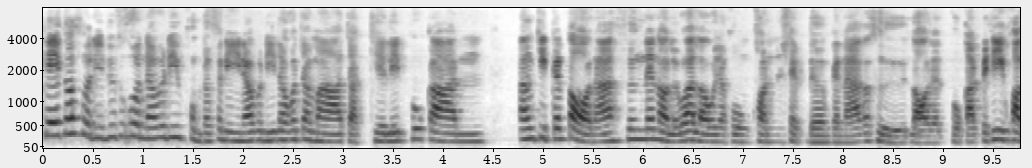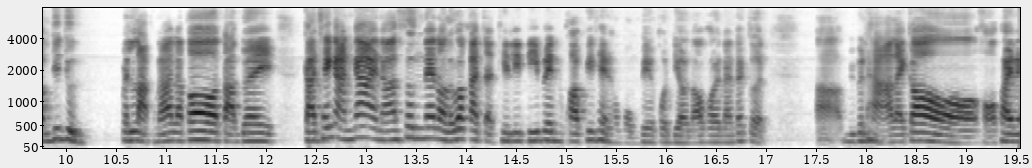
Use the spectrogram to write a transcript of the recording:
เคก็สวัสดีทุกคนนะวันนี้ผมทัศนีนะ วันนี้เราก็จะมาจัดเทียร์ลิสผู้การอังกฤษกันต่อนะ ซึ่งแน่นอนเลยว่าเราจะคงคอนเซปต์เดิมกันนะ ก็คือเราจะโฟกัสไปที่ความยืดหยุ่นเป็นหลักนะ แล้วก็ตามด้วยการใช้งานง่ายนะ ซึ่งแน่นอนเลยว่าการจัดเทียร์ลิสนี้เป็นความคิดเห็นของผมเพียงคนเดียวเนาะเพราะฉะนั้นถ้าเกิดมีปัญหาอะไรก็ขออภัยใน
